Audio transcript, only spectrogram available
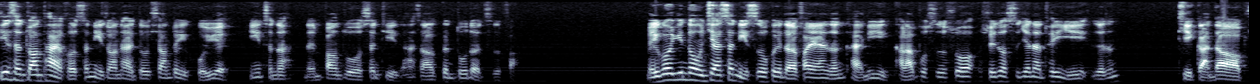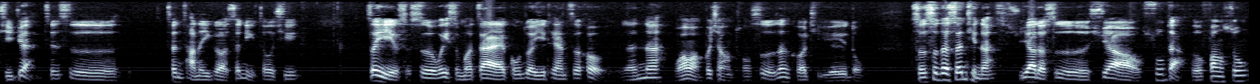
精神状态和生理状态都相对活跃，因此呢，能帮助身体燃烧更多的脂肪。美国运动健身理事会的发言人凯利·卡拉布斯说：“随着时间的推移，人体感到疲倦，这是正常的一个生理周期。这也是为什么在工作一天之后，人呢往往不想从事任何体育运动。此时的身体呢，需要的是需要舒展和放松。”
